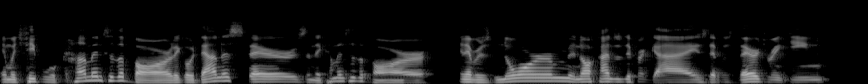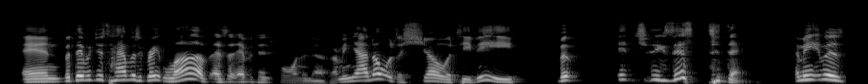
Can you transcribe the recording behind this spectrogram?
in which people will come into the bar. They go down the stairs and they come into the bar, and there was Norm and all kinds of different guys that was there drinking. And but they would just have this great love as an evidence for one another. I mean, yeah, I know it was a show, a TV, but it exists today. I mean, it was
